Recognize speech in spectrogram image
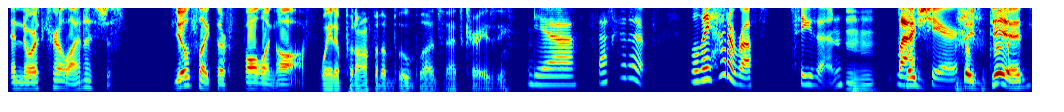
and North Carolina's just feels like they're falling off. Way to put on for the blue bloods. That's crazy. Yeah, that's kind of. Well, they had a rough season Mm-hmm. last year. They did.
